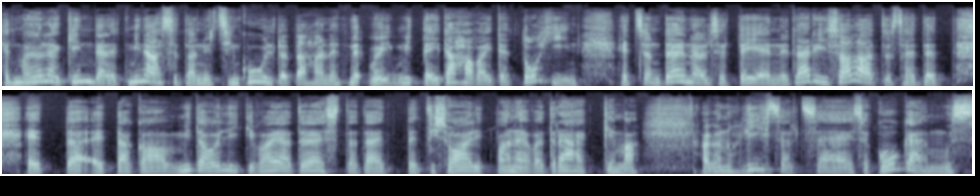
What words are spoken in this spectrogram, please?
et ma ei ole kindel, et mina seda nüüd siin kuulda tahan, et või mitte ei taha, vaid et tohin. et see on tõenäoliselt teie nüüd ärisaladused, et, et, et aga mida oligi vaja tõestada, et, et visuaalid panevad rääkima. aga noh, lihtsalt see, see kogemus,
